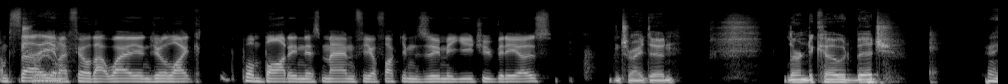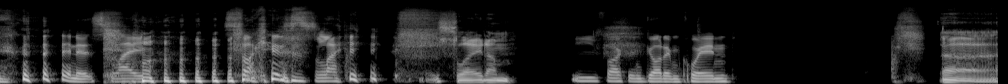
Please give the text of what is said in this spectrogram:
I'm 30 True. and I feel that way, and you're like bombarding this man for your fucking zoomy YouTube videos. That's right, dude. Learn to code, bitch. and it's slay. Fucking slay. Slade, um, you fucking got him, Quinn. uh,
